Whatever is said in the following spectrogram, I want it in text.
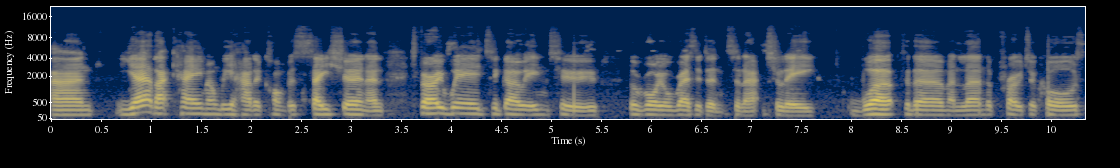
And yeah, that came and we had a conversation. And it's very weird to go into the royal residence and actually work for them and learn the protocols.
